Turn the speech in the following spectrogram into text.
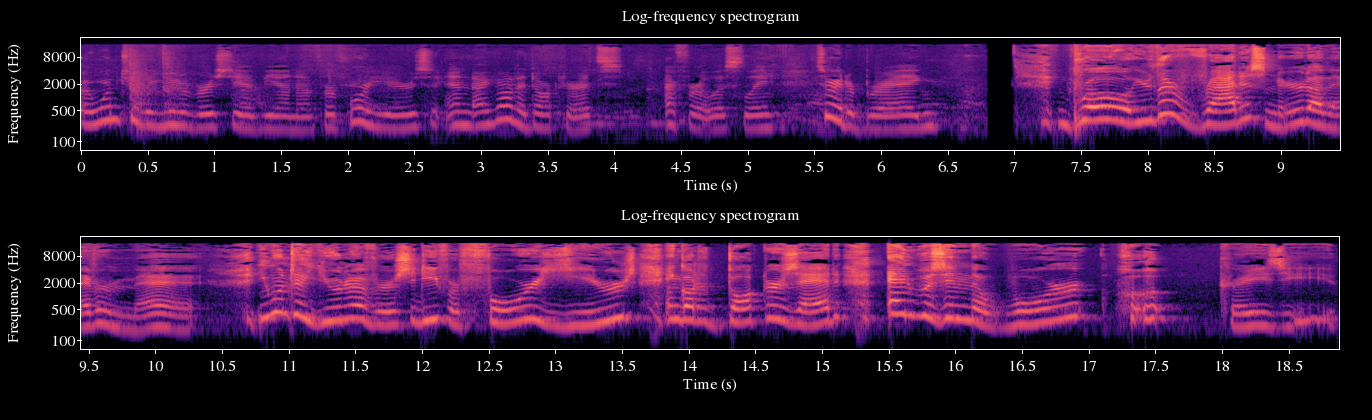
I went to the University of Vienna for four years, and I got a doctorate effortlessly. Sorry to brag. Bro, you're the raddest nerd I've ever met. You went to university for four years and got a doctor's ed and was in the war? Crazy.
